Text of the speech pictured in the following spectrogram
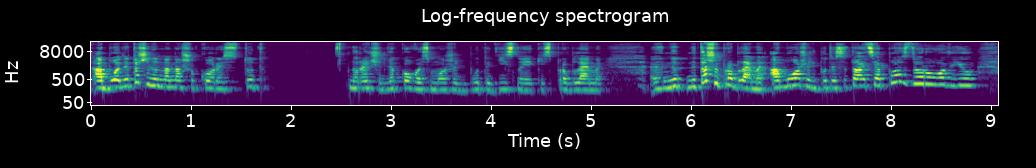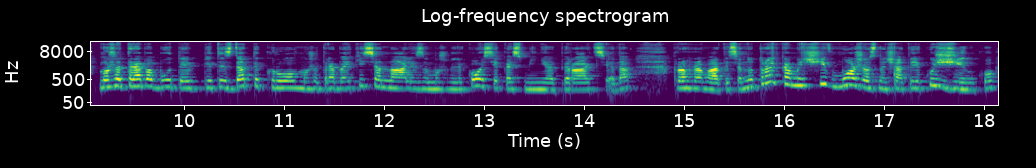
Або не то, що не на нашу користь. Тут, до речі, для когось можуть бути дійсно якісь проблеми. Е, Не, то, що проблеми, а можуть бути ситуація по здоров'ю, може, треба бути піти здати кров, може, треба якісь аналізи, може для когось якась міні-операція да, програватися. Ну, тройка мечів може означати якусь жінку,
